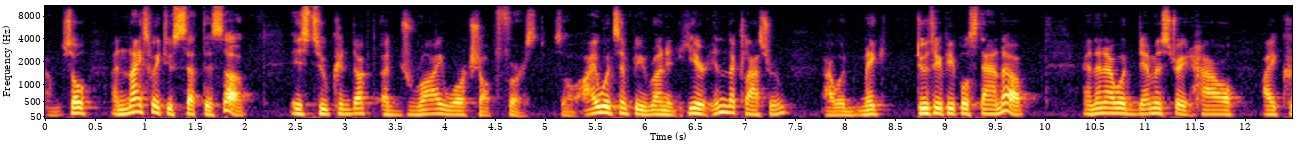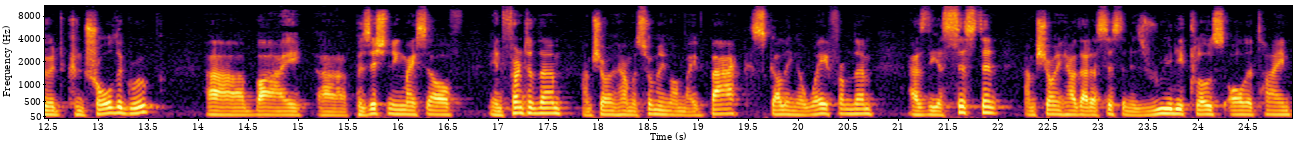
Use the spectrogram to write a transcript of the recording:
Um, so a nice way to set this up is to conduct a dry workshop first. So I would simply run it here in the classroom. I would make two, three people stand up, and then I would demonstrate how I could control the group uh, by uh, positioning myself in front of them. I'm showing how I'm swimming on my back, sculling away from them. As the assistant, I'm showing how that assistant is really close all the time,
